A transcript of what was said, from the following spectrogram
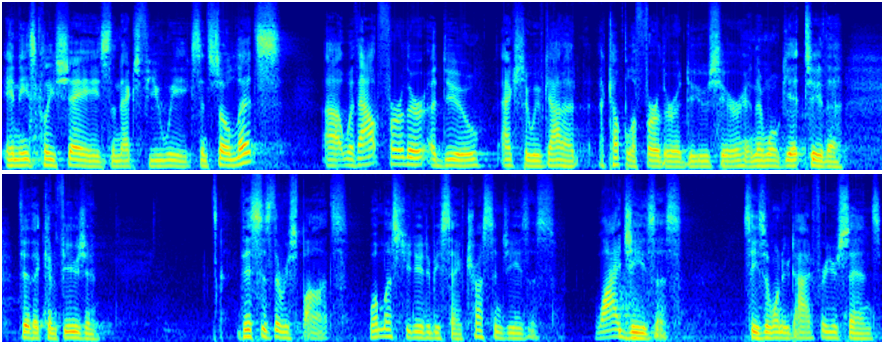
in these cliches the next few weeks. And so let's, uh, without further ado, actually, we've got a, a couple of further ados here, and then we'll get to the, to the confusion. This is the response. What must you do to be saved? Trust in Jesus. Why Jesus? See, he's the one who died for your sins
